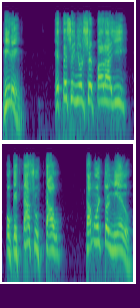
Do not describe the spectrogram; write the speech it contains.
Miren, este señor se para allí porque está asustado, está muerto el miedo.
